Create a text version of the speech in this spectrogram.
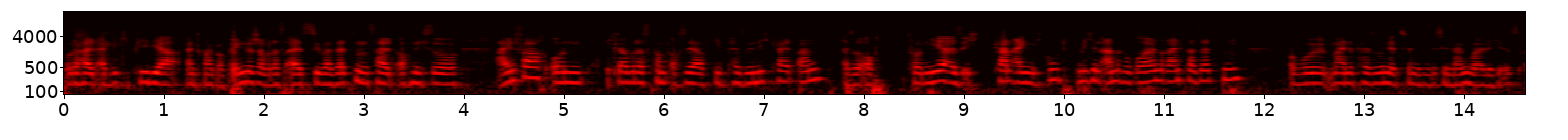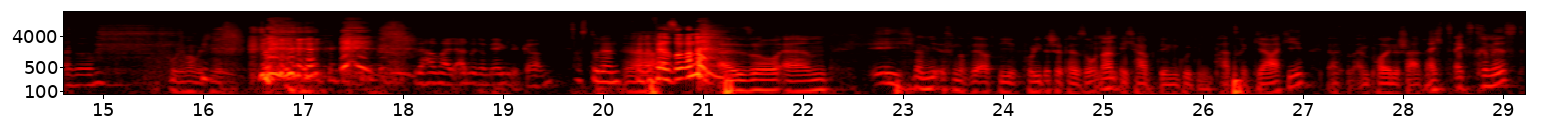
oder halt ein Wikipedia-Eintrag auf Englisch, aber das alles zu übersetzen ist halt auch nicht so einfach und ich glaube, das kommt auch sehr auf die Persönlichkeit an. Also auch von mir, also ich kann eigentlich gut mich in andere Rollen reinversetzen, obwohl meine Person jetzt, finde ich, ein bisschen langweilig ist. Also Problem habe ich nicht. da haben halt andere mehr Glück gehabt. Was hast du denn Ja. für eine Person? Also, ähm, ich, bei mir ist es noch sehr auf die politische Person an. Ich habe den guten Patryk Jaki, das ist ein polnischer Rechtsextremist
